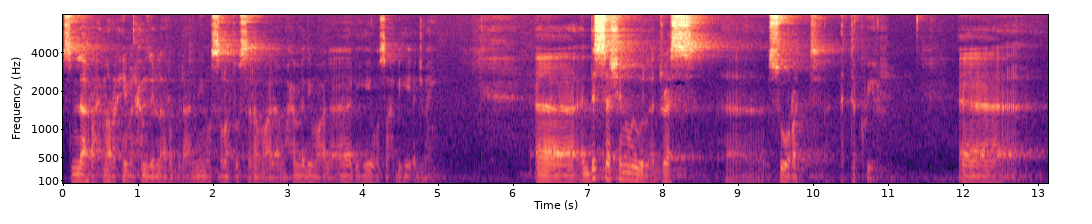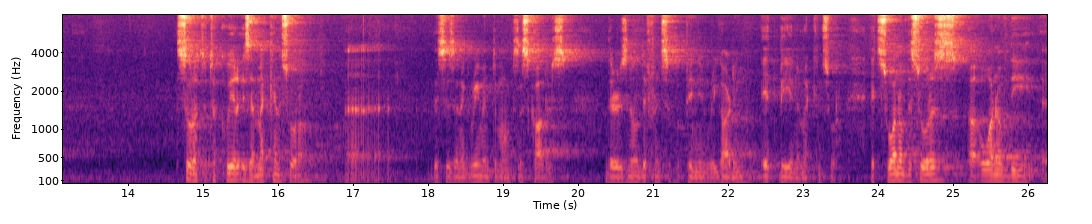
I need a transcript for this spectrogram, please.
بسم الله الرحمن الرحيم الحمد لله رب العالمين والصلاة والسلام على محمد وعلى آله وصحبه أجمعين Uh, in this session we will address uh, Surah At-Takwir. Uh, surah At-Takwir is a Meccan surah. Uh, this is an agreement amongst the scholars. There is no difference of opinion regarding it being a Meccan surah. It's one of the surahs, uh, one of the uh,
